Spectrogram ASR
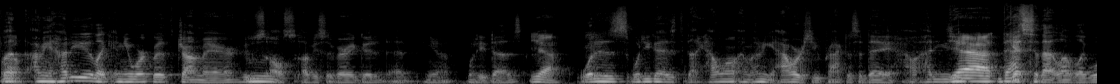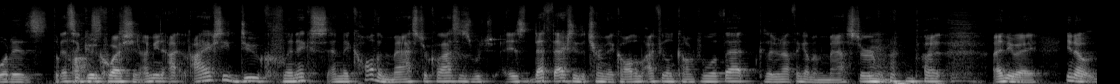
But I mean, how do you like? And you work with John Mayer, who's also obviously very good at you know what he does. Yeah. What is what do you guys like? How long? How many hours do you practice a day? How, how do you Yeah, get to that level? Like, what is the? That's a good question. I mean, I, I actually do clinics, and they call them master classes, which is that's actually the term they call them. I feel uncomfortable with that because I do not think I'm a master. but anyway, you know,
